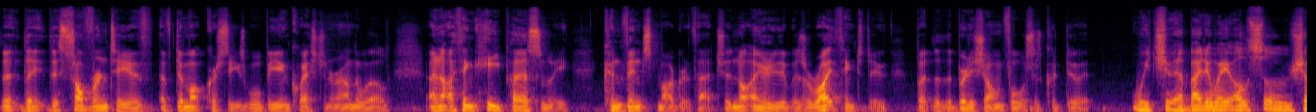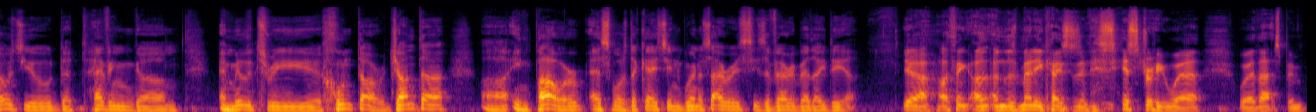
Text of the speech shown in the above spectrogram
the, the, the, sovereignty of, of democracies will be in question around the world. And I think he personally convinced Margaret Thatcher not only that it was the right thing to do, but that the British armed forces could do it. Which, uh, by the way, also shows you that having um, a military junta or junta uh, in power, as was the case in Buenos Aires, is a very bad idea. Yeah, I think, uh, and there's many cases in his history where where that's been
